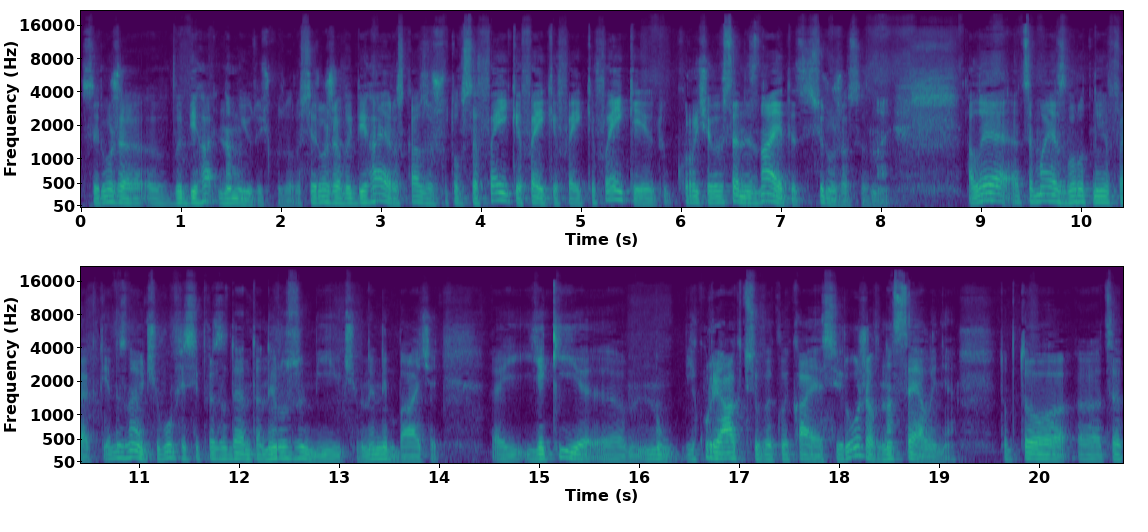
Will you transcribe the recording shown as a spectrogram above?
Сережа е, вибігає, на мою точку зору, Сережа вибігає, розказує, що то все фейки, фейки, фейки, фейки. Коротше, ви все не знаєте, це Сережа все знає. Але це має зворотний ефект. Я не знаю, чи в офісі президента не розуміють, чи вони не бачать, е, які, е, ну, яку реакцію викликає Сережа в населення. Тобто, е, це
